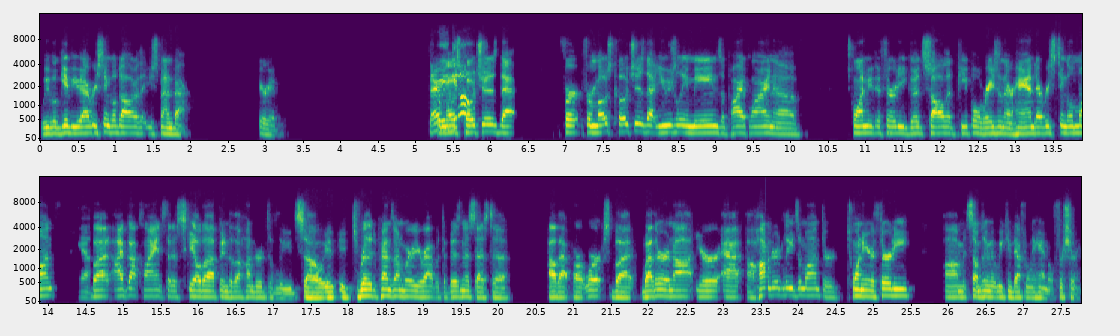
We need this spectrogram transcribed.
we will give you every single dollar that you spend back. Period. There for you most go. coaches that for for most coaches that usually means a pipeline of 20 to 30 good solid people raising their hand every single month. Yeah. But I've got clients that have scaled up into the hundreds of leads. So it, it really depends on where you're at with the business as to how that part works. But whether or not you're at 100 leads a month or 20 or 30, um, it's something that we can definitely handle for sure.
